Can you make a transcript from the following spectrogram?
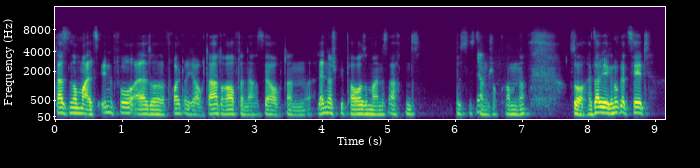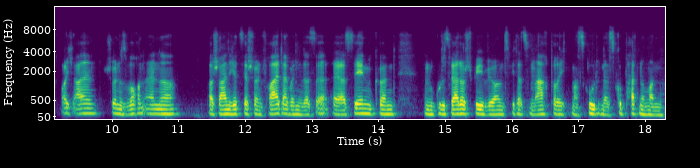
das nochmal als Info, also freut euch auch da drauf. Danach ist ja auch dann Länderspielpause meines Erachtens. Müsste es ja. dann schon kommen, ne? So, jetzt habe ich ja genug erzählt. Euch allen schönes Wochenende. Wahrscheinlich jetzt ja schönen Freitag, wenn ihr das erst sehen könnt. Ein gutes Werder-Spiel. Wir uns wieder zum Nachbericht. Macht's gut. Und der Scoop hat nochmal einen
